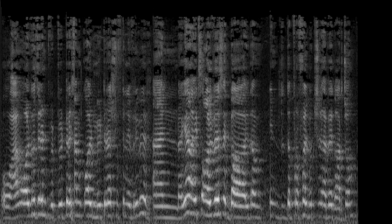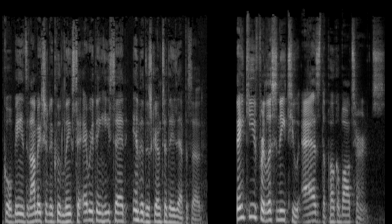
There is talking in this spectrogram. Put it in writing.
Oh, I'm always on Twitter. I'm called Meteorash15 everywhere, and uh, yeah, it's always a the, in the profile picture have a Garchomp. Cool beans, and I'll make sure to include links to everything he said in the description of today's episode. Thank you for listening to As the Pokeball Turns.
